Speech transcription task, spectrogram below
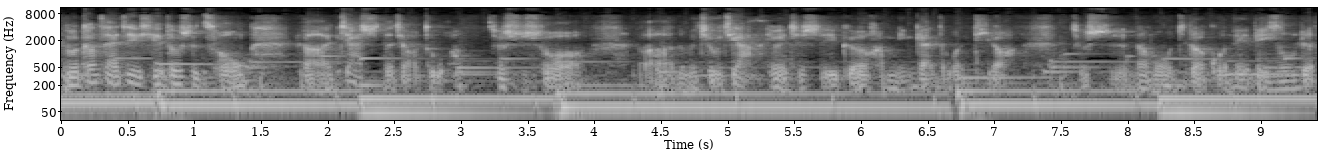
那么刚才这些都是从，呃驾驶的角度啊，就是说，呃，那么酒驾，因为这是一个很敏感的问题啊，就是那么我知道国内零容忍，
